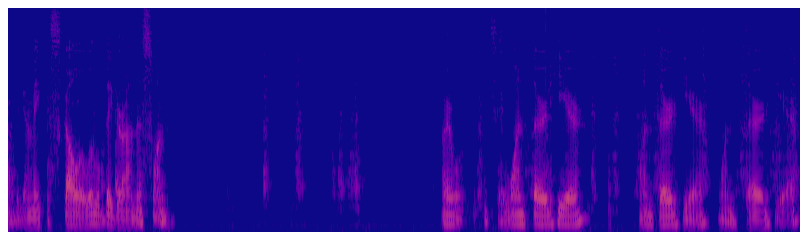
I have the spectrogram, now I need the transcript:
Probably going to make the skull a little bigger on this one. Or let's say one third here, one third here, one third here.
